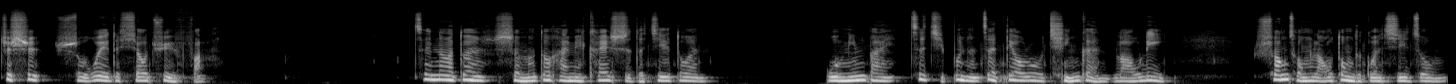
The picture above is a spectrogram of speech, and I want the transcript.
这是所谓的消去法。在那段什么都还没开始的阶段，我明白自己不能再掉入情感、劳力双重劳动的关系中。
